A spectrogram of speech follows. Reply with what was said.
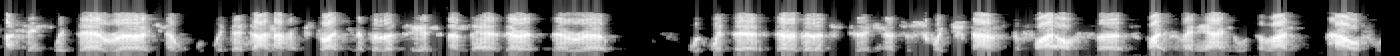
I think with their uh, you know with their dynamic striking ability and, and their their their uh, with their, their ability to you know to switch stands, to fight off, uh, fight from any angle, to land powerful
